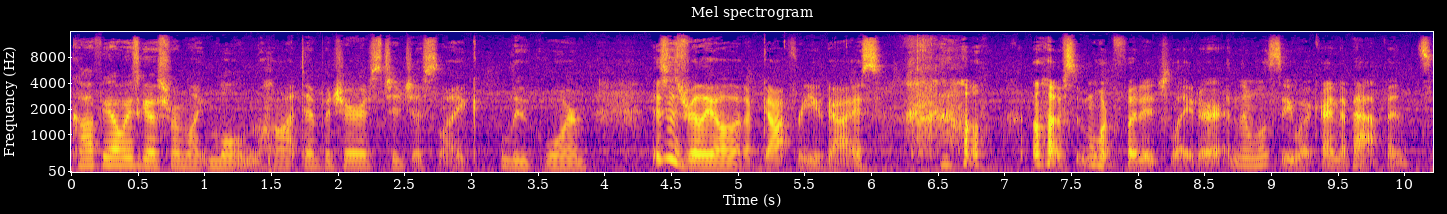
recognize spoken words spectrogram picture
Coffee always goes from like molten hot temperatures to just like lukewarm. This is really all that I've got for you guys. I'll, have some more footage later and then we'll see what kind of happens.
